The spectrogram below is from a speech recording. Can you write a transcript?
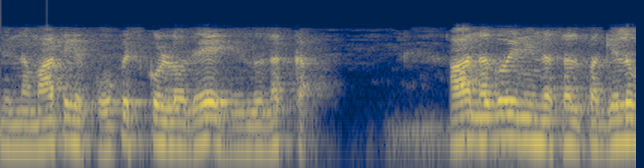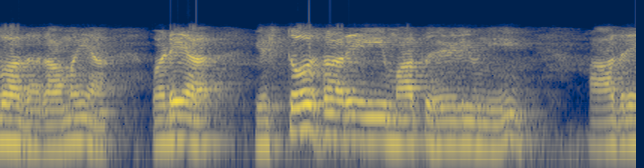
ನಿನ್ನ ಮಾತಿಗೆ ಕೋಪಿಸ್ಕೊಳ್ಳೋದೇ ಎಂದು ನಕ್ಕ. ಆ ನಗುವಿನಿಂದ ಸ್ವಲ್ಪ ಗೆಲುವಾದ ರಾಮಯ್ಯ ಒಡೆಯ ಎಷ್ಟೋ ಸಾರಿ ಈ ಮಾತು ಹೇಳಿವ್ನಿ, ಆದರೆ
